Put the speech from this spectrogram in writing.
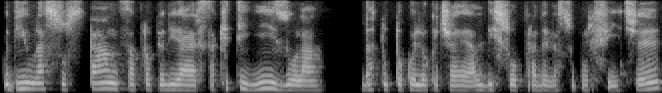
di una sostanza proprio diversa, che ti isola da tutto quello che c'è al di sopra della superficie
